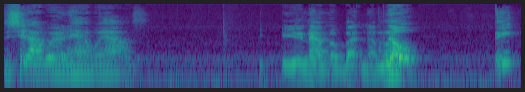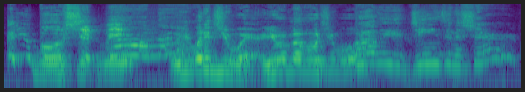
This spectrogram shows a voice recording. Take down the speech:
The shit I wear in the halfway house. You didn't have no button up. Nope. Are you bullshitting me? No, I'm not. What did you wear? You remember what you wore? Probably a jeans and a shirt.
